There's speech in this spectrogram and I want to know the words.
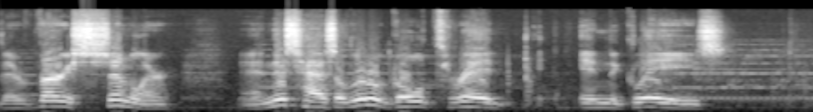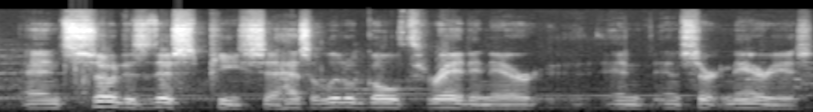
they're very similar. And this has a little gold thread in the glaze and so does this piece. It has a little gold thread in there in, in certain areas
